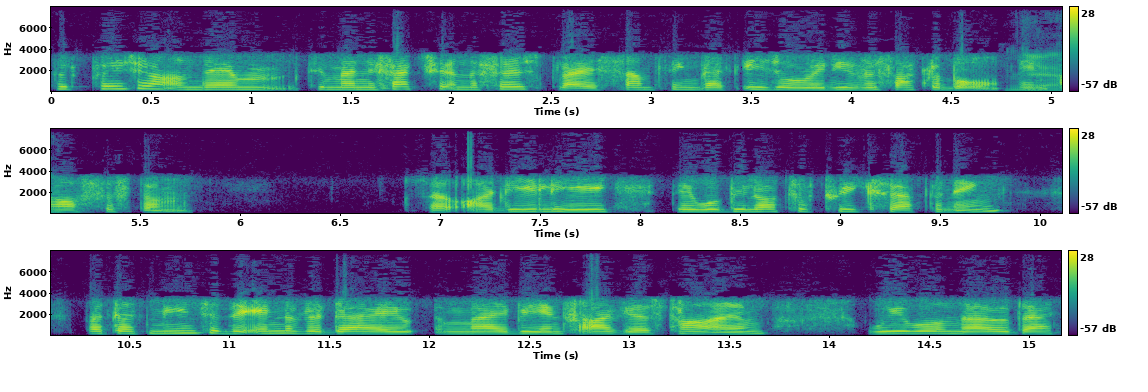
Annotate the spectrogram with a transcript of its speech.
put pressure on them to manufacture in the first place something that is already recyclable in our system. So ideally, there will be lots of tweaks happening, but that means at the end of the day, maybe in five years' time, we will know that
